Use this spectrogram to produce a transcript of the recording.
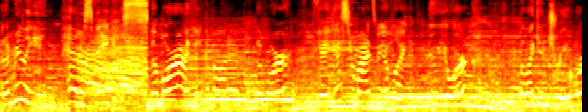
But I'm really in Paris, Vegas. The more I think about it, the more Vegas reminds me of like New York, but like in Dream World.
